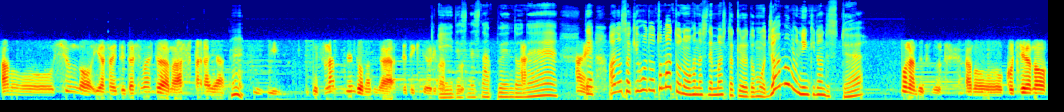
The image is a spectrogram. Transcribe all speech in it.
あのー旬の野菜といたしましては、あのアスパラやうんでスナップエンドウなどが出てきております。いいですね、スナップエンドウね。はい、で、あの先ほどトマトのお話出ましたけれども、ジャムも人気なんですって？そうなんです。あのーこちらの、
